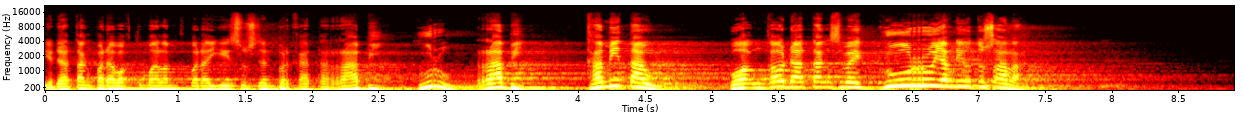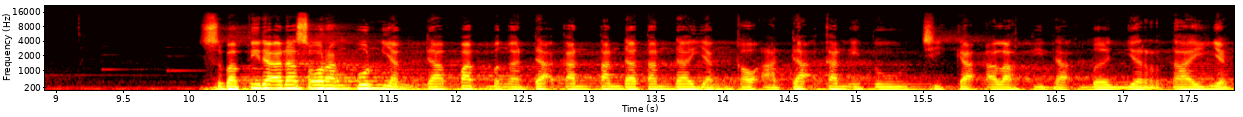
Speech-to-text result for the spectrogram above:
Dia datang pada waktu malam kepada Yesus dan berkata, "Rabi, guru, rabi, kami tahu bahwa engkau datang sebagai guru yang diutus Allah. Sebab tidak ada seorang pun yang dapat mengadakan tanda-tanda yang kau adakan itu jika Allah tidak menyertainya.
